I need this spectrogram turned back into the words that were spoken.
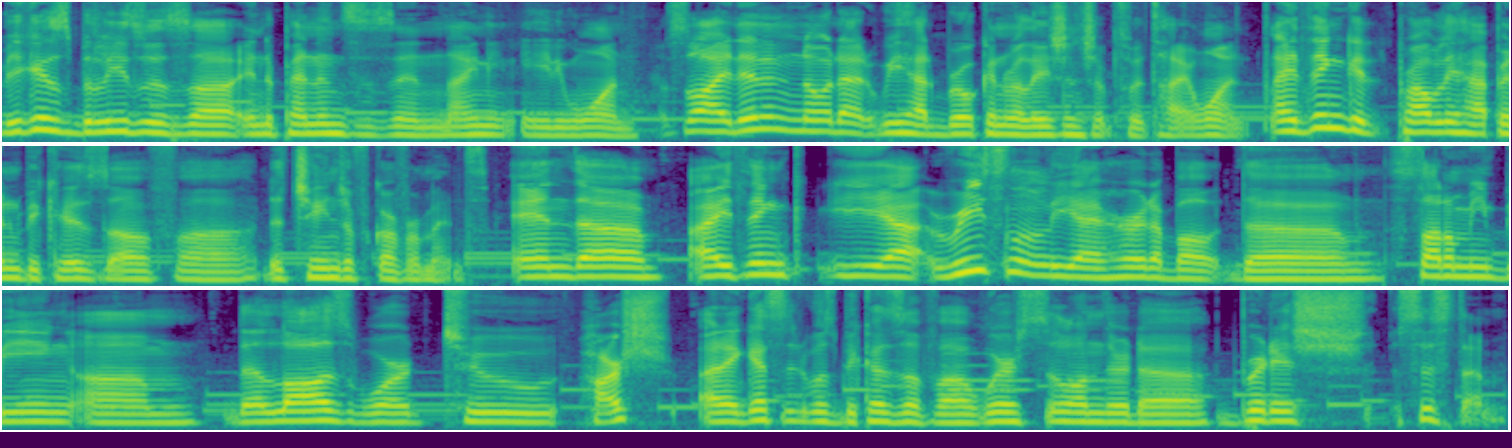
because Belize's uh, independence is in 1981. So I didn't know that we had broken relationships with Taiwan. I think it probably happened because of uh, the change of government. And uh, I think, yeah, recently I heard about the sodomy being, um, the laws were too harsh. And I guess it was because of uh, we're still under the British system.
